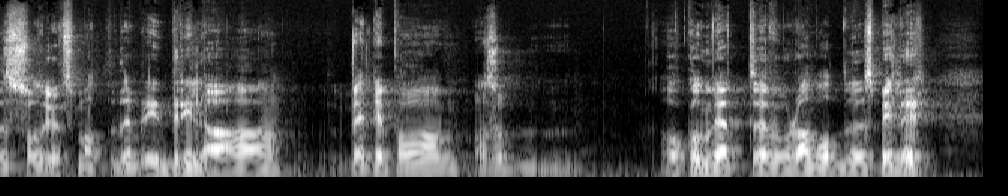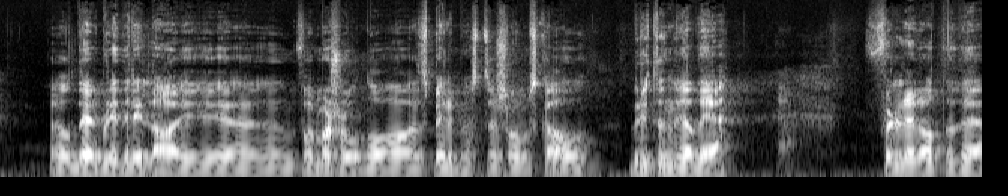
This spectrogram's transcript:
da så det ut som at det blir drilla veldig på Altså, Håkon vet hvordan Odd spiller, og dere blir drilla i en formasjon og spillemønster som skal bryte ned det. Føler dere at det,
